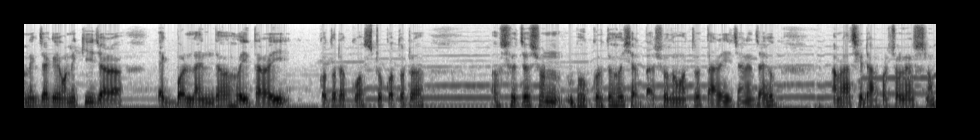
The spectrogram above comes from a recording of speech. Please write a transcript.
অনেক জায়গায় অনেকেই যারা একবার লাইন দেওয়া হয়, তারাই কতটা কষ্ট, কতটা সিচুয়েশন ভোগ করতে হয় শুধুমাত্র তারাই জানে। যাই হোক আমরা আজকে ডালপার চলে আসলাম।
